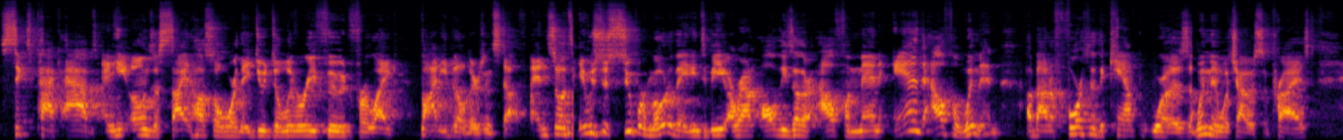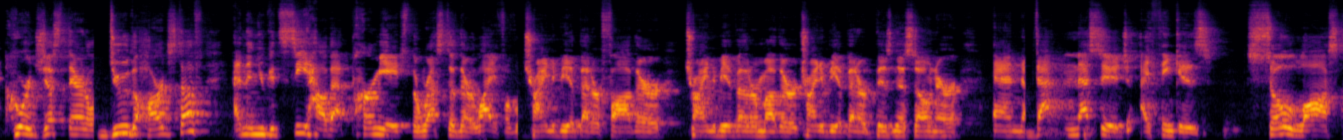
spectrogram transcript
six pack abs and he owns a side hustle where they do delivery food for like bodybuilders and stuff. And so it was just super motivating to be around all these other alpha men and alpha women. About a fourth of the camp was women, which I was surprised, who are just there to do the hard stuff. And then you could see how that permeates the rest of their life of trying to be a better father, trying to be a better mother, trying to be a better business owner. And that message, I think, is so lost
